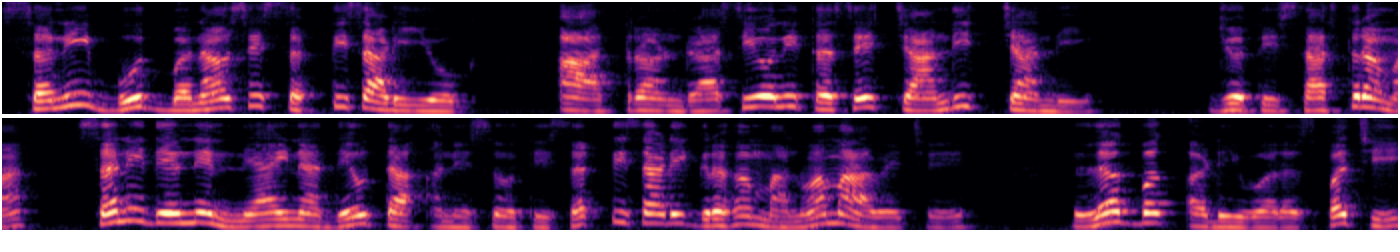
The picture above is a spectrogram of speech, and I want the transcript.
શનિ બુધ બનાવશે શક્તિશાળી યોગ. આ ત્રણ રાશિઓની થશે ચાંદી જ ચાંદી. જ્યોતિષશાસ્ત્રમાં શનિદેવને ન્યાયના દેવતા અને સૌથી શક્તિશાળી ગ્રહ માનવામાં આવે છે. લગભગ અઢી વર્ષ પછી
